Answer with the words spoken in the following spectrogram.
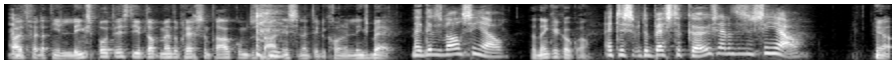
buiten het feit dat hij een linkspoot is die op dat moment op rechts centraal komt te staan, is hij natuurlijk gewoon een linksback. Nee, dit is wel een signaal. Dat denk ik ook wel. Het is de beste keuze en het is een signaal. Ja,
